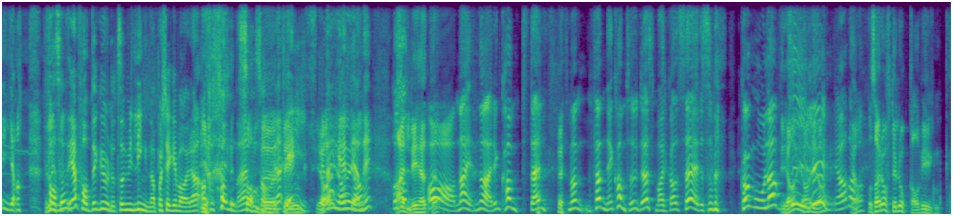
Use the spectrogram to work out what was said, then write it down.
Ja, fant, Liksom. Jeg fant en gulrot som ligna på Che Guevara. Altså Ja, sånne, sånne sånne. Jeg elsker Ja, det. Helt ja. enig. Og sånn. Å nei, nå er det en kampstein som har funnet en kampstein ute i Østmarka. Ser ut som kong Olav. Ja, ja, Tydelig! ja. Ja da. Ja, og så er det ofte lokal vink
